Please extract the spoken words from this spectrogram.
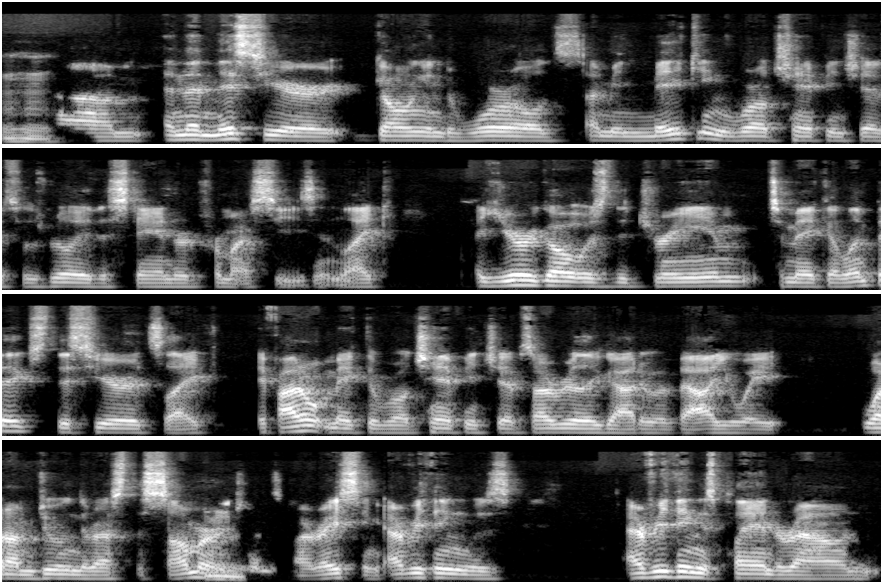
Mm-hmm. Um, and then this year, going into Worlds, I mean, making World Championships was really the standard for my season. Like a year ago, it was the dream to make Olympics. This year, it's like if I don't make the world championships, I really got to evaluate what I'm doing the rest of the summer mm-hmm. in terms of my racing. Everything was everything is planned around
